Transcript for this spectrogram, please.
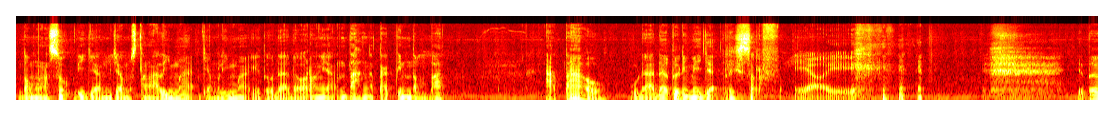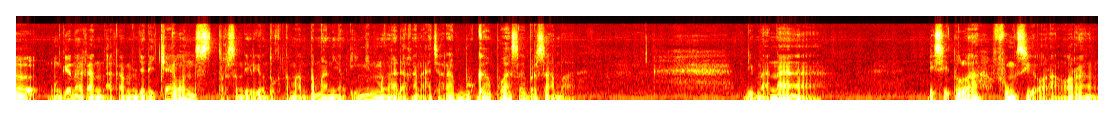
atau masuk di jam-jam setengah lima jam lima gitu udah ada orang yang entah ngetepin tempat atau udah ada tuh di meja reserve. Ya itu mungkin akan akan menjadi challenge tersendiri untuk teman-teman yang ingin mengadakan acara buka puasa bersama. Di mana di situlah fungsi orang-orang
